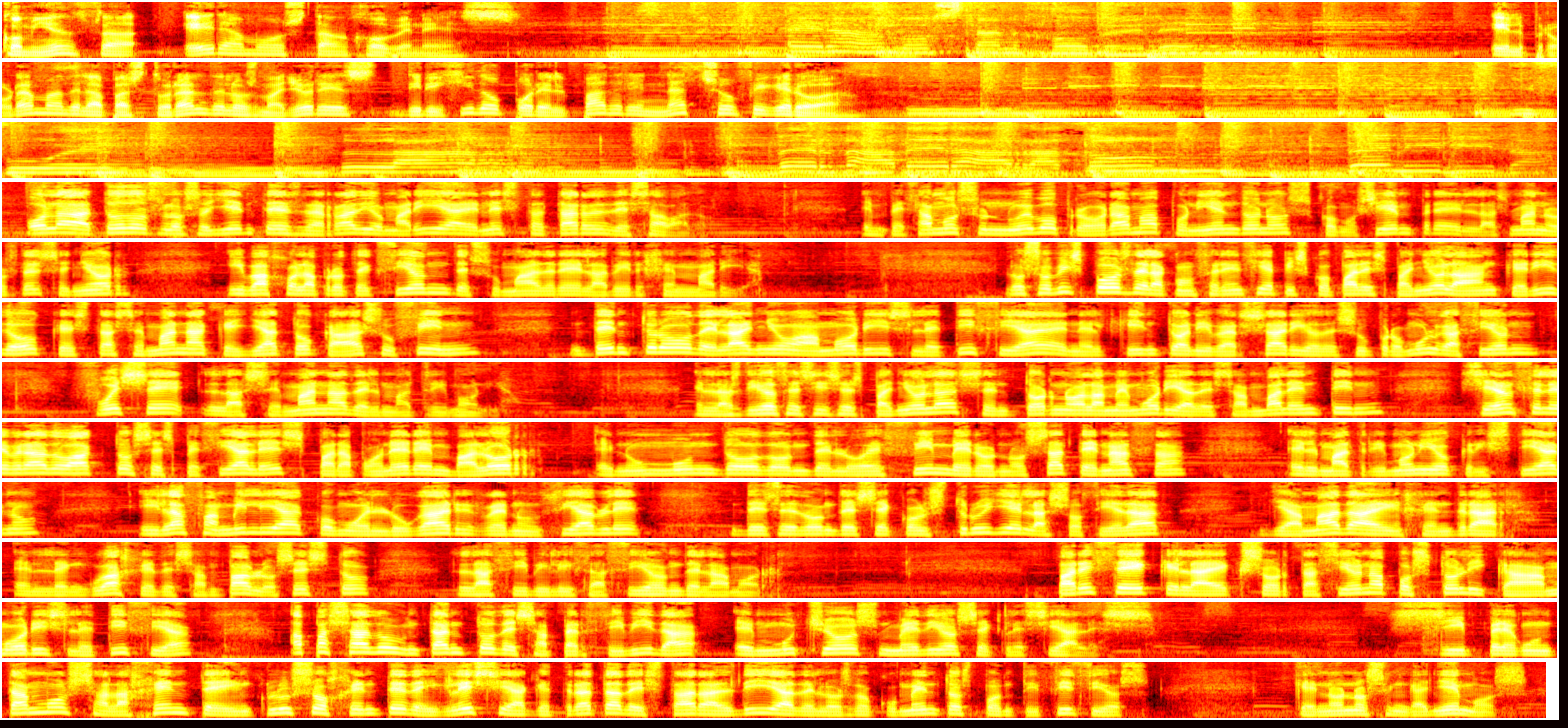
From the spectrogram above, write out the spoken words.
Comienza Éramos tan jóvenes. Éramos tan jóvenes. El programa de la Pastoral de los Mayores dirigido por el padre Nacho Figueroa. Y fue la verdadera razón de mi vida. Hola a todos los oyentes de Radio María en esta tarde de sábado. Empezamos un nuevo programa poniéndonos, como siempre, en las manos del Señor y bajo la protección de su Madre, la Virgen María. Los obispos de la Conferencia Episcopal Española han querido que esta semana que ya toca a su fin, dentro del año Amoris Leticia, en el quinto aniversario de su promulgación, fuese la Semana del Matrimonio. En las diócesis españolas, en torno a la memoria de San Valentín, se han celebrado actos especiales para poner en valor en un mundo donde lo efímero nos atenaza, el matrimonio cristiano y la familia como el lugar irrenunciable desde donde se construye la sociedad llamada a engendrar, en lenguaje de San Pablo VI, la civilización del amor. Parece que la exhortación apostólica Amoris Leticia ha pasado un tanto desapercibida en muchos medios eclesiales si preguntamos a la gente, incluso gente de iglesia que trata de estar al día de los documentos pontificios, que no nos engañemos,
